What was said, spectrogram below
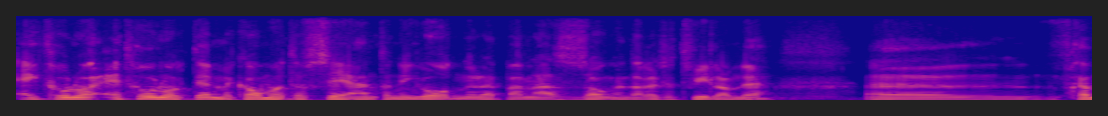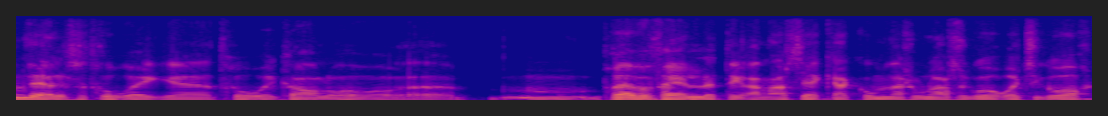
Jeg tror, nok, jeg tror nok det vi kommer til å se Anthony Gordon i løpet av denne sesongen. Det er ikke tvil om det. Uh, fremdeles så tror jeg, tror jeg Carlo uh, prøver å feile litt. Grann. Se hvilke kombinasjoner som går og ikke går.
